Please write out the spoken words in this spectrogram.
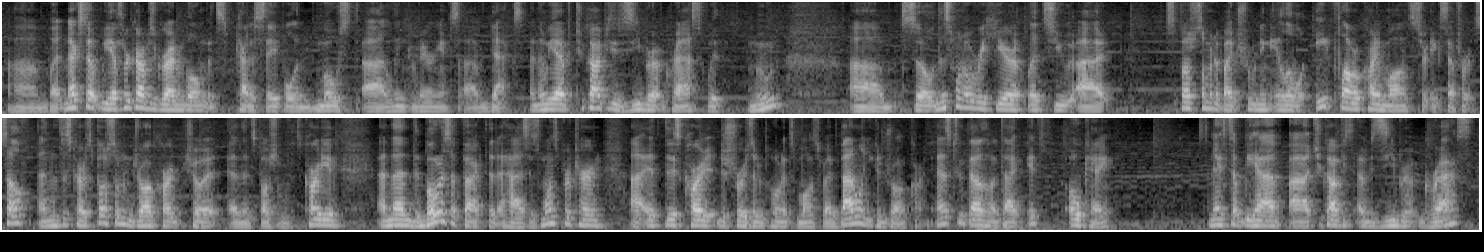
Um, but next up, we have three copies of Grinder Golem. It's kind of staple in most uh, Link variants of decks. And then we have two copies of Zebra Grass with Moon. Um, so this one over here lets you uh, special summon it by tributing a level 8 Flower Cardian monster except for itself, and if this card special summon, draw a card, show it, and then special summon its Cardian. And then the bonus effect that it has is once per turn, uh, if this card destroys an opponent's monster by battle, you can draw a card. Has 2000 attack, it's okay. Next up we have uh, two copies of Zebra Grass.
